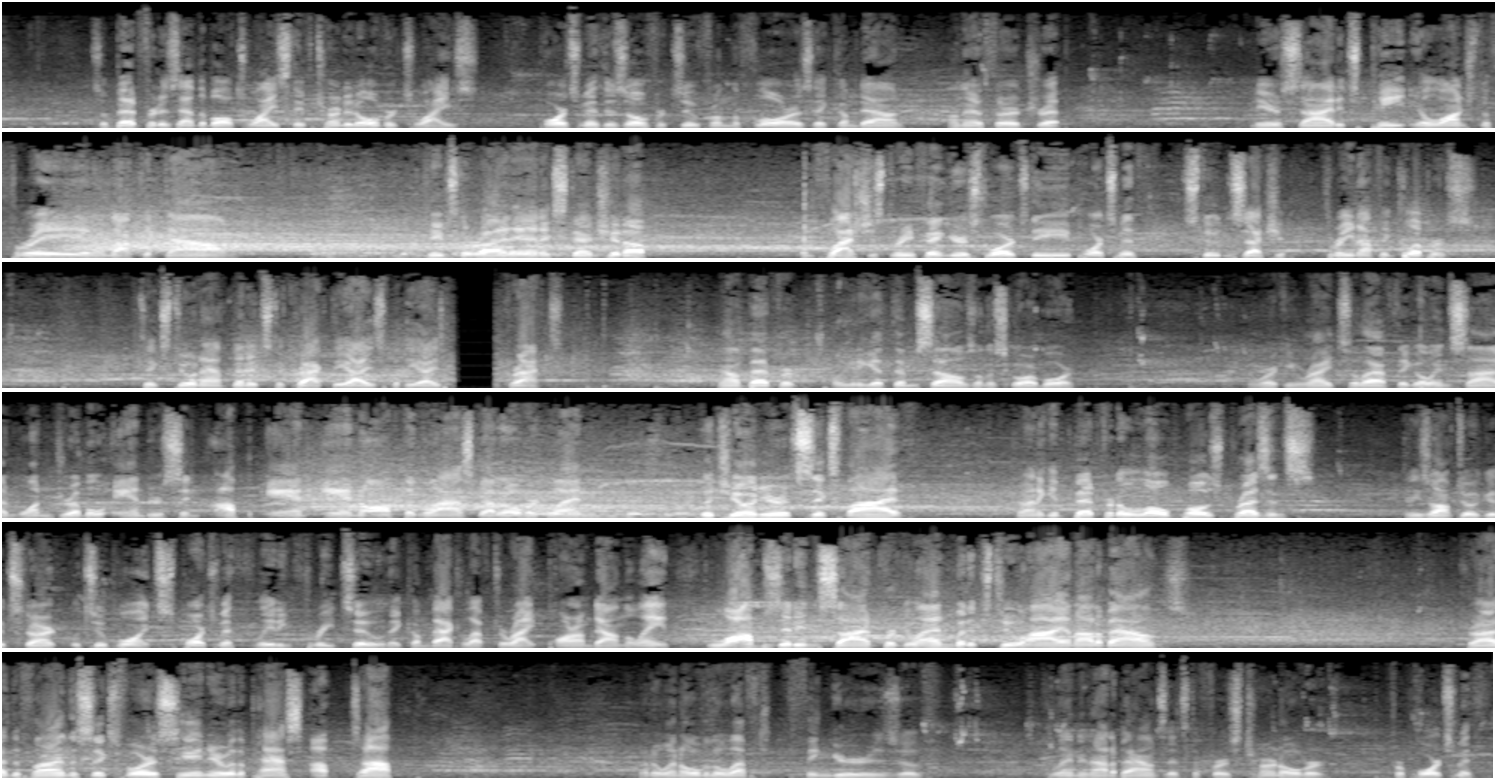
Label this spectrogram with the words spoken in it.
So Bedford has had the ball twice. They've turned it over twice. Portsmouth is 0 for 2 from the floor as they come down on their third trip. Near side, it's Pete. He'll launch the three and he'll knock it down. Keeps the right hand extension up and flashes three fingers towards the Portsmouth student section. 3 nothing Clippers. Takes two and a half minutes to crack the ice, but the ice cracked. Now Bedford we're going to get themselves on the scoreboard. Working right to left. They go inside. One dribble. Anderson up and in off the glass. Got it over Glenn. The junior at six-five, Trying to give Bedford a low post presence. And he's off to a good start with two points. Portsmouth leading 3 2. They come back left to right. Parham down the lane. Lobs it inside for Glenn, but it's too high and out of bounds. Tried to find the 6'4 senior with a pass up top. But it went over the left fingers of Glenn and out of bounds. That's the first turnover for Portsmouth.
